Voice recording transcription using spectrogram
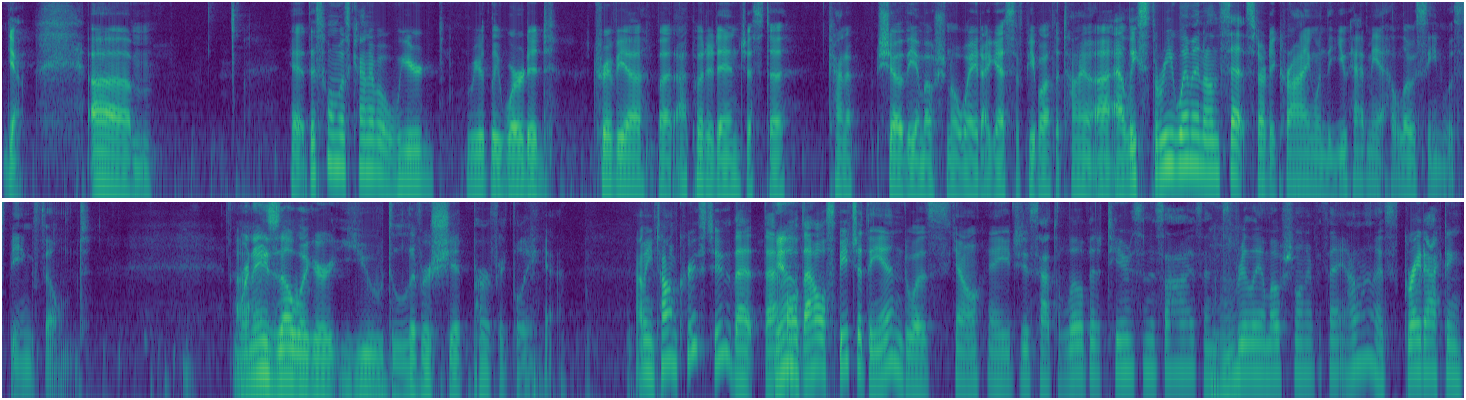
yeah, um, yeah, this one was kind of a weird, weirdly worded trivia, but I put it in just to kind of show the emotional weight, I guess, of people at the time. Uh, at least three women on set started crying when the "You Had Me at Hello" scene was being filmed. Uh, Renee Zellweger, you deliver shit perfectly. Yeah. I mean, Tom Cruise too. That that Yeah. whole that whole speech at the end was, you know, he just had a little bit of tears in his eyes, and it's mm-hmm. really emotional and everything. I don't know. It's great acting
